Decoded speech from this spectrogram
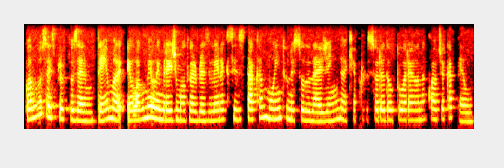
Quando vocês propuseram um tema, eu logo me lembrei de uma autora brasileira que se destaca muito no estudo da agenda, que é a professora doutora Ana Cláudia Capello.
